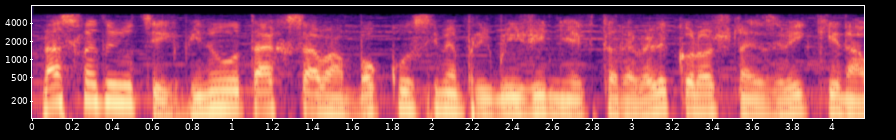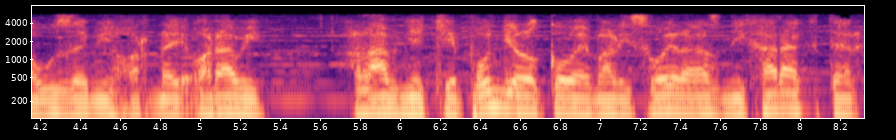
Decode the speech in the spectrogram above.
v nasledujúcich minútach sa vám pokúsime priblížiť niektoré veľkonočné zvyky na území Hornej Oravy. Hlavne tie pondelkové mali svoj rázny charakter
